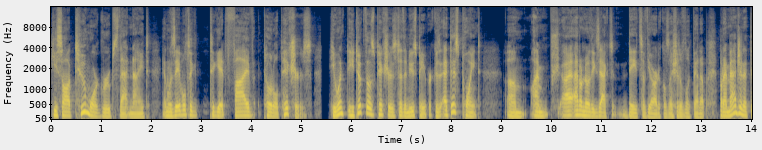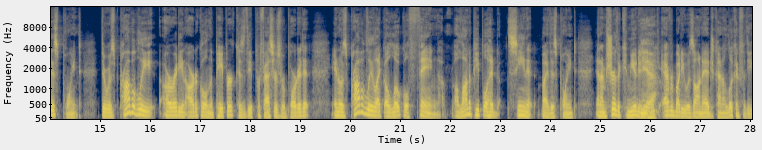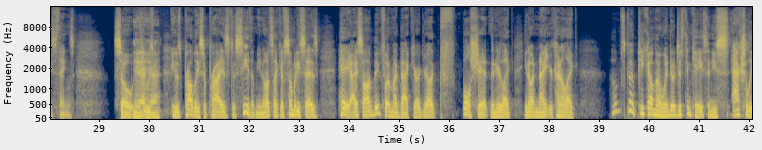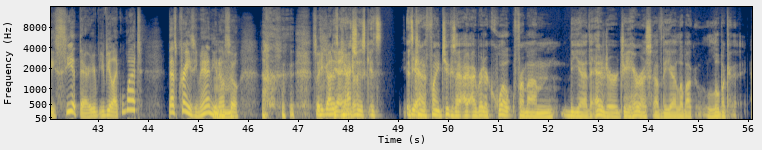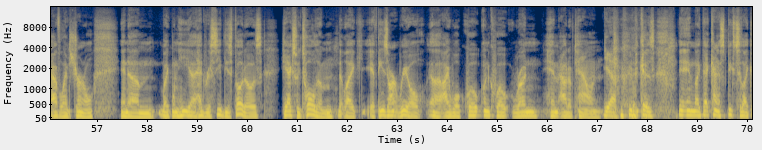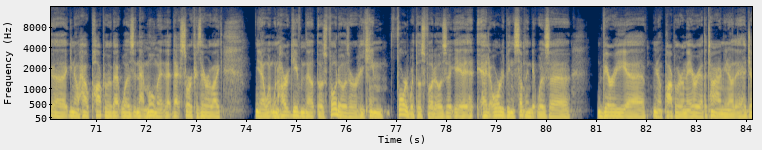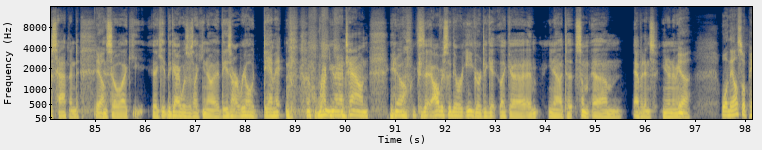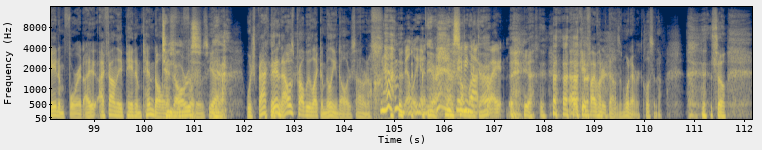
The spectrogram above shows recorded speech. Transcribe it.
He saw two more groups that night and was able to, to get five total pictures. He went, he took those pictures to the newspaper because at this point, um, I'm, I, I don't know the exact dates of the articles. I should have looked that up. But I imagine at this point, there was probably already an article in the paper because the professors reported it. And it was probably like a local thing. A lot of people had seen it by this point, And I'm sure the community, Yeah. like everybody was on edge kind of looking for these things. So Yeah, he was yeah. he was probably surprised to see them. You know, it's like if somebody says, "Hey, I saw a Bigfoot in my backyard," and you're like, "Pff, "Bullshit." Then you're like, you know, at night you're kind of like, "I'm just gonna peek out my window just in case," and you s- actually see it there. You, you'd be like, "What? That's crazy, man!" You know. So, so he got his Mm-hmm. yeah, camera. and actually, it's it's, it's Yeah. kind of funny too because I, I read a quote from um the uh, the editor Jay Harris of the uh, Lubbock Lubbock Avalanche Journal, and um like when he uh, had received these photos, he actually told him that like if these aren't real, uh, I will quote unquote run him out of town. yeah, because and, and, like that kind of speaks to like uh you know how popular that was in that moment that that story because they were like you know when, when hart gave him tho- those photos or he came forward with those photos it, it had already been something that was uh very uh you know popular in the area at the time you know that had just happened Yeah. and so like, like he, the guy was just like you know these aren't real damn it run you out of town you know because obviously they were eager to get like uh um, you know to some um evidence you know what i mean yeah. Well, and they also paid him for it. I I found they paid him ten dollars. $10? Photos. Yeah. Yeah. Which back then that was probably like a million dollars. I don't know. a million. Yeah, yeah, something Maybe like not that. quite. yeah. okay, 500,000, whatever, close enough. so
